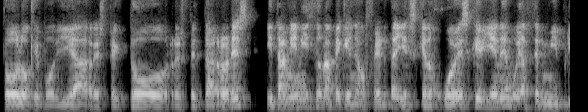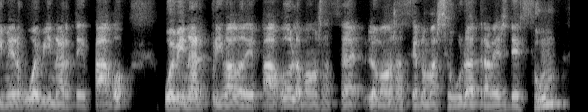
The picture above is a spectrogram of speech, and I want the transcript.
todo lo que podía respecto, respecto a errores. Y también hice una pequeña oferta y es que el jueves que viene voy a hacer mi primer webinar de pago webinar privado de pago, lo vamos a hacer lo, vamos a hacer lo más seguro a través de Zoom,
